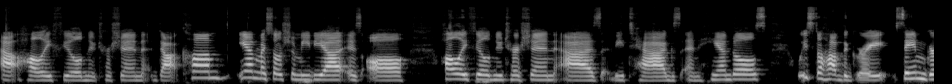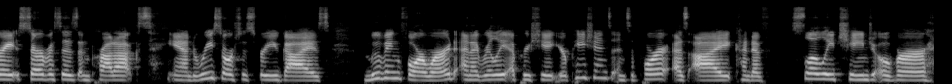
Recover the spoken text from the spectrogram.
at holleyfuelednutrition.com. And my social media is all Holley Fueled Nutrition as the tags and handles. We still have the great, same great services and products and resources for you guys moving forward. And I really appreciate your patience and support as I kind of slowly change over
